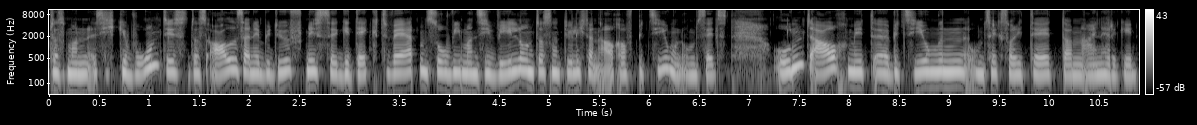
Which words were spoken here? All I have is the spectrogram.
Dass man sich gewohnt ist, dass all seine Bedürfnisse gedeckt werden, so wie man sie will und das natürlich dann auch auf Beziehungen umsetzt und auch mit äh, Beziehungen und Sexualität dann einhergehen.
